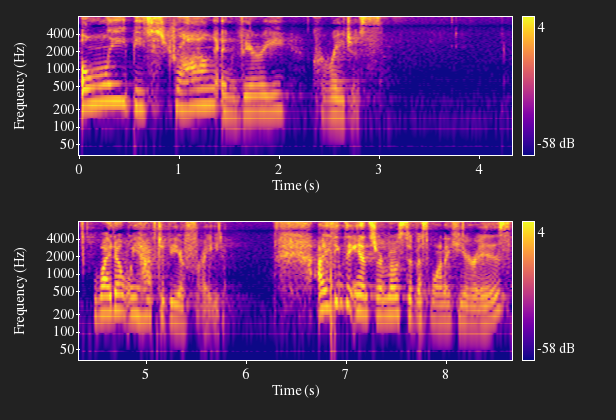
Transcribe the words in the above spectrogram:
Only be strong and very courageous. Why don't we have to be afraid? I think the answer most of us want to hear is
